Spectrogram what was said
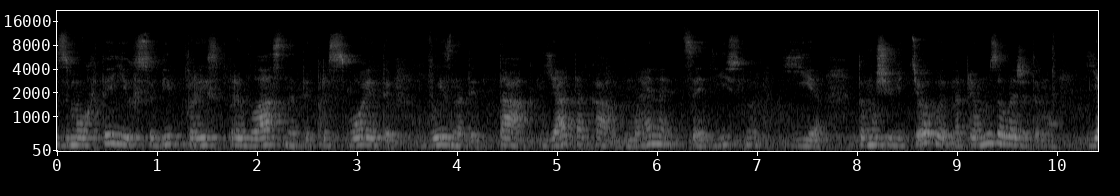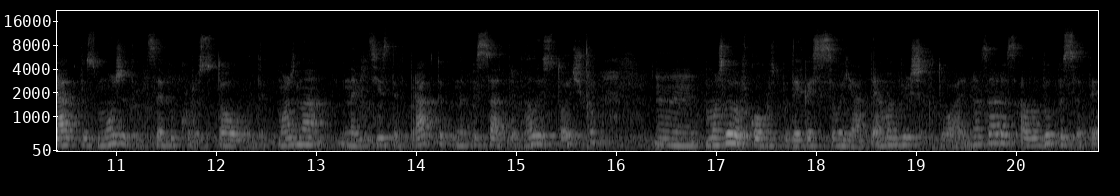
змогти їх собі привласнити, присвоїти, визнати так, я така, в мене це дійсно є. Тому що від цього напряму залежатиме, як ви зможете це використовувати. Можна навіть сісти в практику, написати на листочку. Можливо, в когось буде якась своя тема більш актуальна зараз, але виписати,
